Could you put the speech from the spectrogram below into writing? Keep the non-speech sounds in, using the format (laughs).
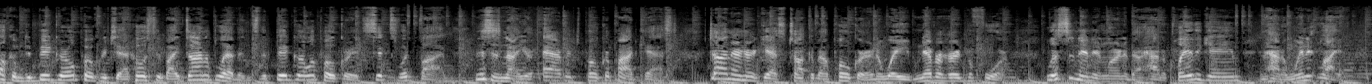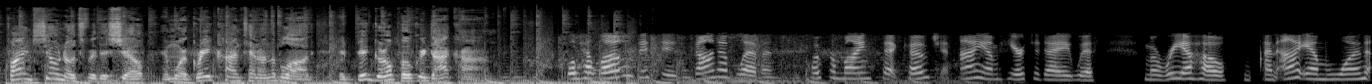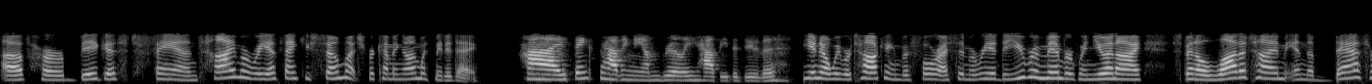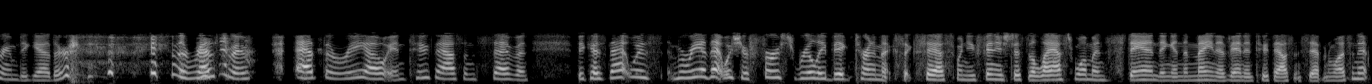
Welcome to Big Girl Poker Chat, hosted by Donna Blevins, the big girl of poker at six foot five. This is not your average poker podcast. Donna and her guests talk about poker in a way you've never heard before. Listen in and learn about how to play the game and how to win at life. Find show notes for this show and more great content on the blog at biggirlpoker.com. Well, hello, this is Donna Blevins, poker mindset coach, and I am here today with Maria Ho, and I am one of her biggest fans. Hi, Maria. Thank you so much for coming on with me today. Hi, thanks for having me. I'm really happy to do this. You know, we were talking before. I said, Maria, do you remember when you and I spent a lot of time in the bathroom together, (laughs) in the restroom at the Rio in 2007? Because that was, Maria, that was your first really big tournament success when you finished as the last woman standing in the main event in 2007, wasn't it?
